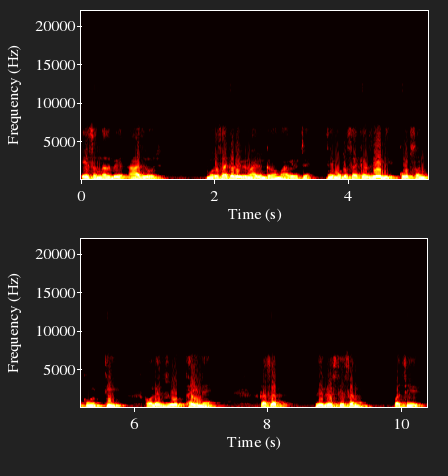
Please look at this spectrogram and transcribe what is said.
એ સંદર્ભે આજ રોજ મોટરસાયકલ રેલીનું આયોજન કરવામાં આવેલ છે. જે મોટરસાયકલ રેલી કોટ સંકુલથી કોલેજ રોડ થઈને કસક રેલવે સ્ટેશન પછી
